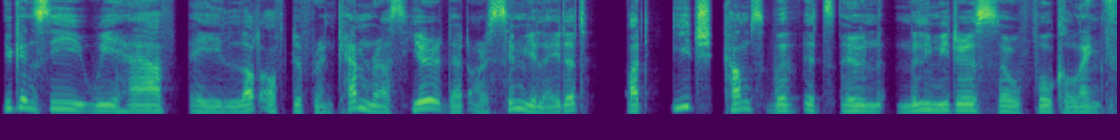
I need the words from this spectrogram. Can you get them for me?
you can see we have a lot of different cameras here that are simulated, but each comes with its own millimeters, so focal length.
